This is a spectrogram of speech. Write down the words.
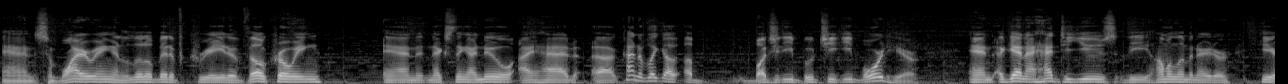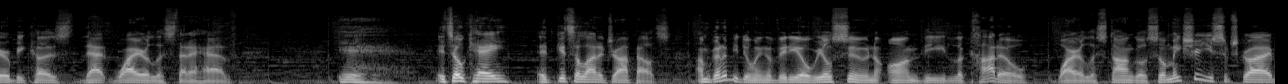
and some wiring and a little bit of creative velcroing and next thing I knew, I had uh, kind of like a, a budgety, boutiquey board here. And again, I had to use the hum eliminator here because that wireless that I have, eh, it's okay. It gets a lot of dropouts. I'm going to be doing a video real soon on the Lekato wireless dongle. So make sure you subscribe,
